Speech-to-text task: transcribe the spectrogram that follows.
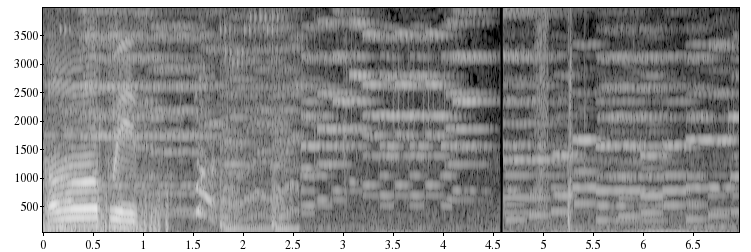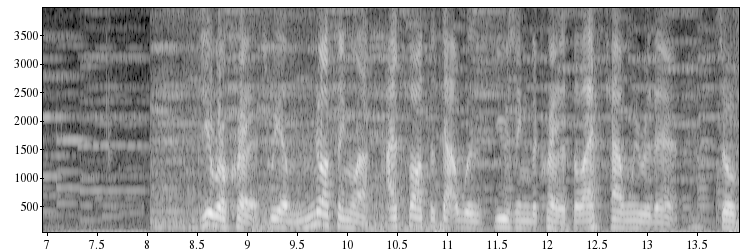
Oh, please. Zero credits. We have nothing left. I thought that that was using the credit the last time we were there. So,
